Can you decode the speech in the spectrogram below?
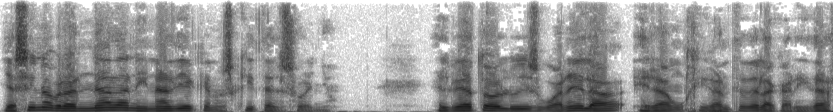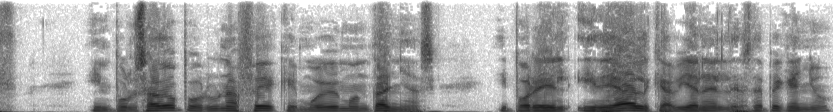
y así no habrá nada ni nadie que nos quite el sueño. El beato Luis Guanela era un gigante de la caridad, impulsado por una fe que mueve montañas y por el ideal que había en él desde pequeño,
